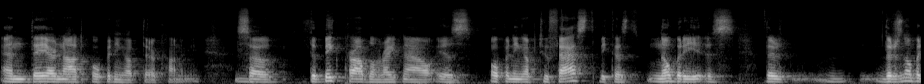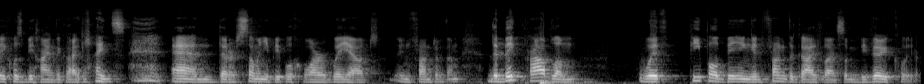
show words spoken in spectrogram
and they are not opening up their economy. Mm. So the big problem right now is opening up too fast because nobody is there there's nobody who's behind the guidelines. And there are so many people who are way out in front of them. The big problem with people being in front of the guidelines let me be very clear.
